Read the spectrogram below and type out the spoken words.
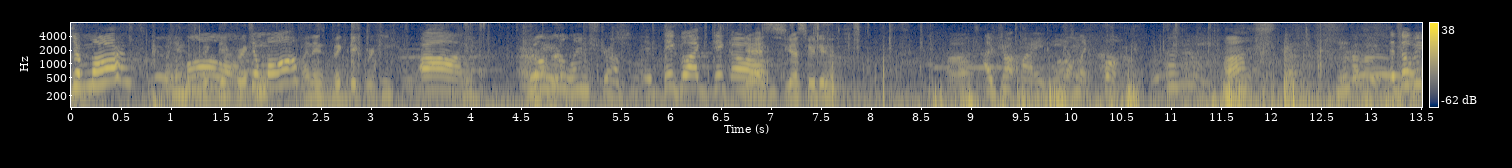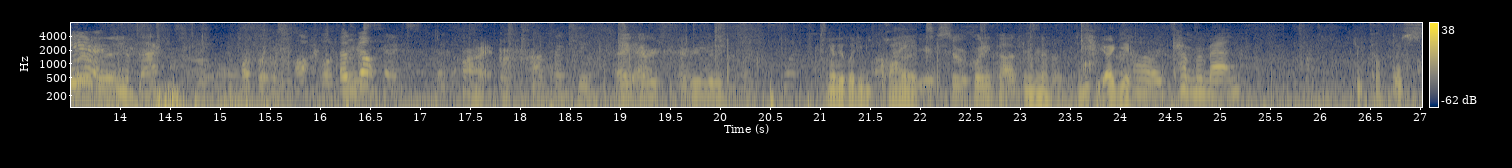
Jamal. My name's Big Dick Ricky. Jamal. My name's Big Dick Ricky. Um, Wilbur Lindstrom. big black dick. Um, yes, yes we do. I dropped my ID. I'm like, fuck. Huh? It's over here. In the back. Let's go. All right. I'll text you. Hey, every, everybody. Everybody be Uh, quiet. you're still recording, Kyle. Mm-hmm. I get Oh, cameraman. two couples.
